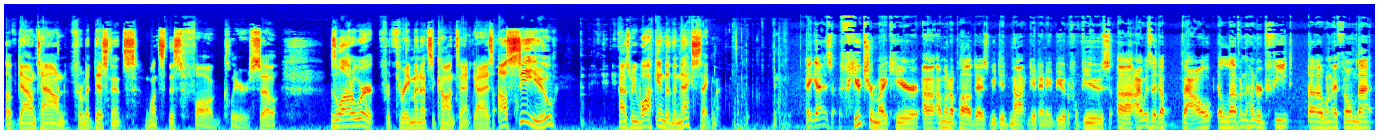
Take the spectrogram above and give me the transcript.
of downtown from a distance once this fog clears. So there's a lot of work for three minutes of content, guys. I'll see you as we walk into the next segment. Hey guys, Future Mike here. Uh, I'm going to apologize. We did not get any beautiful views. Uh, I was at about 1,100 feet uh, when I filmed that,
